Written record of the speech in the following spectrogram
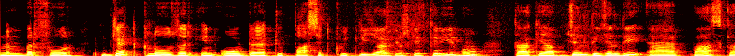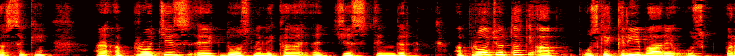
Number four get closer in order to pass it quickly या कि उसके करीब हों ताकि आप जल्दी जल्दी पास कर सकें। अप्रोचेज एक दोस्त ने लिखा जस्तिंदर अप्रोच होता कि आप उसके करीब आ रहे उस पर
